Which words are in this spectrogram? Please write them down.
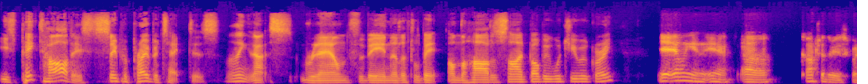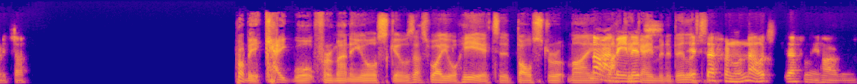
he's picked hardest Super Probotectors. I think that's renowned for being a little bit on the harder side. Bobby, would you agree? Yeah, Alien, yeah. Uh, Contra 3 is pretty tough. Probably a cakewalk for a man of your skills. That's why you're here to bolster up my No, I mean, of it's, gaming ability. it's definitely, no, it's definitely hard.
